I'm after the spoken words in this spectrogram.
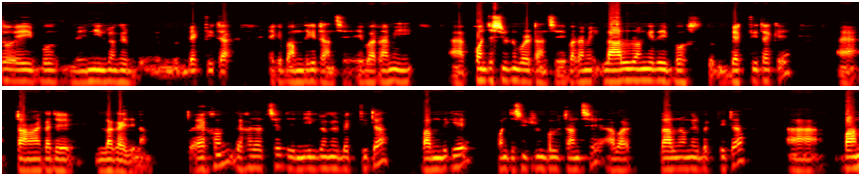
তো এই নীল রঙের ব্যক্তিটা একে বাম দিকে টানছে, এবার আমি পঞ্চাশ নিউটন করে টানছে, এবার আমি লাল রঙের এই বস্তু, ব্যক্তিটাকে টানার কাজে লাগাই দিলাম। তো এখন দেখা যাচ্ছে যে নীল রঙের ব্যক্তিটা বাম দিকে পঞ্চাশ নিউটন বলে টানছে, আবার লাল রঙের ব্যক্তিটা বাম,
